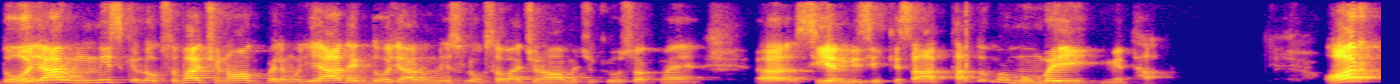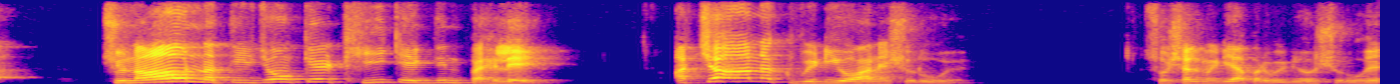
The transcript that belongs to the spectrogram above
2019 के लोकसभा चुनाव पहले, मुझे याद है कि 2019 लोकसभा चुनाव में चूँकि उस वक्त मैं सीएनबीसी के साथ था तो मैं मुंबई में था। और चुनाव नतीजों के ठीक एक दिन पहले अचानक वीडियो आने शुरू हुए। सोशल मीडिया पर वीडियो शुरू हुए।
